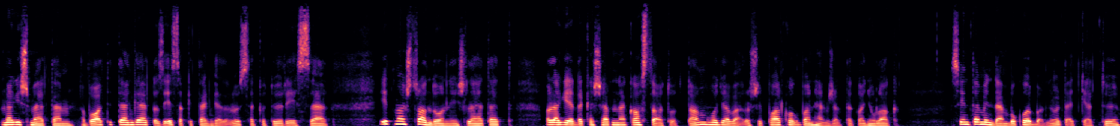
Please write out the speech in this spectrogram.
Megismertem a balti tengert az északi tengerrel összekötő résszel. Itt már strandolni is lehetett. A legérdekesebbnek azt tartottam, hogy a városi parkokban hemzsegtek a nyulak. Szinte minden bokorban ült egy-kettő.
